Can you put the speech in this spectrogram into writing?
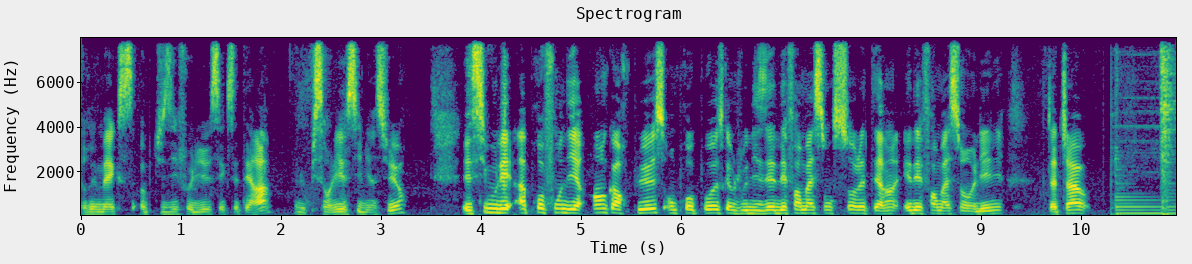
rumex obtusifolius, etc. Le pissenlit aussi, bien sûr. Et si vous voulez approfondir encore plus, on propose, comme je vous disais, des formations sur le terrain et des formations en ligne. Ciao, ciao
